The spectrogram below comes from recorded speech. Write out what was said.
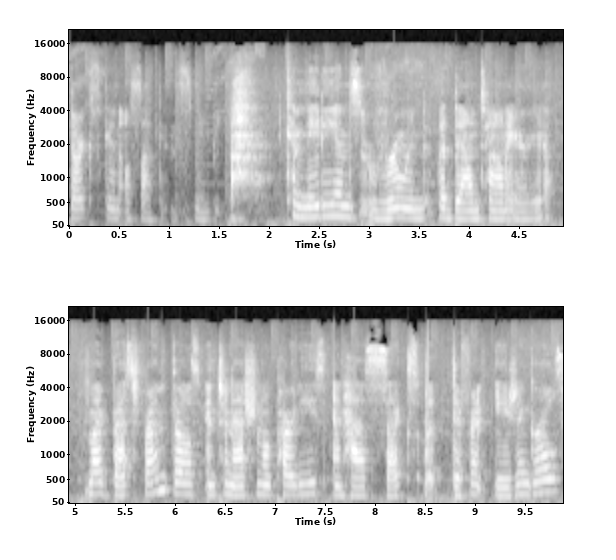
dark-skinned Osakans, maybe. Canadians ruined the downtown area. My best friend throws international parties and has sex with different Asian girls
